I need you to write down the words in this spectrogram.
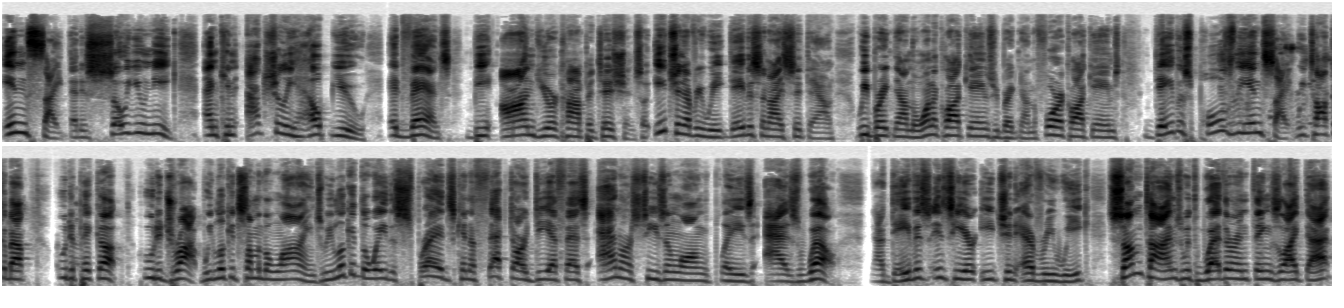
insight that is so unique and can actually help you advance beyond your competition. So each and every week, Davis and I sit down. We break down the one o'clock games, we break down the four o'clock games. Davis pulls the insight. We talk about who to pick up, who to drop. We look at some of the lines. We look at the way the spreads can affect our DFS and our season long plays as well. Now, Davis is here each and every week. Sometimes with weather and things like that,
